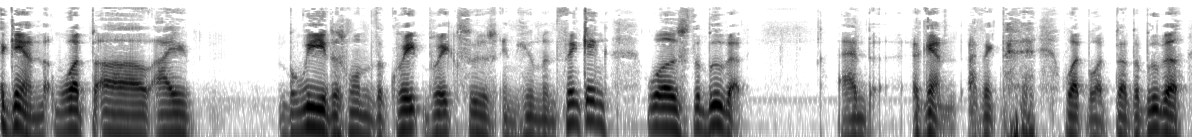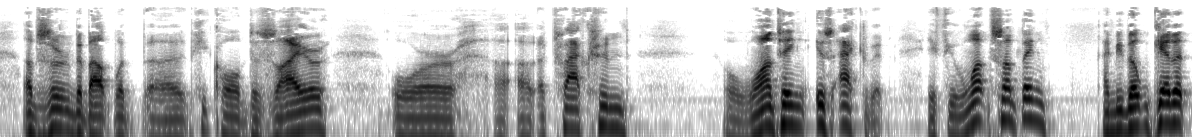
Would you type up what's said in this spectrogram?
again, what, uh, I believe is one of the great breakthroughs in human thinking was the Buddha. And again, I think what what uh, the Buddha observed about what uh, he called desire or uh, attraction or wanting is accurate. If you want something and you don't get it,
